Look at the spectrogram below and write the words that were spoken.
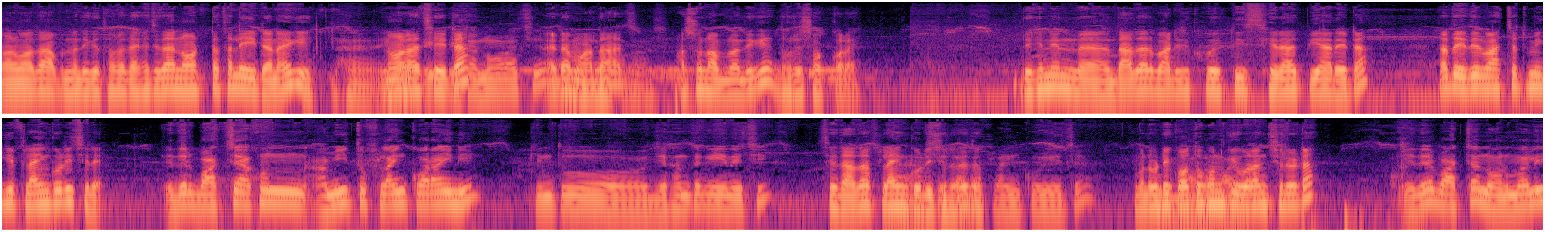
নর্মাদা আপনাদেরকে তাহলে দেখাচ্ছি। দাদা নটটা তাহলে এইটা নাকি? হ্যাঁ নর আছে এটা? নর আছে এটা মাদা আছে। আসুন আপনাদেরকে ধরে শখ করায় দেখে নিন দাদার বাড়ির খুব একটি সেরা পেয়ার এটা। দাদা এদের বাচ্চা তুমি কি ফ্লাইং করেছিলে? এদের বাচ্চা এখন আমি তো ফ্লাইং করাইনি কিন্তু যেখান থেকে এনেছি সে দাদা ফ্লাইং করেছিল তাই তো? ফ্লাইং করিয়েছে। মোটামুটি কতক্ষণ কি ওরান ছিল এটা? এদের বাচ্চা নর্মালি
